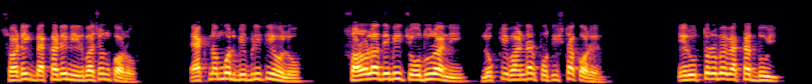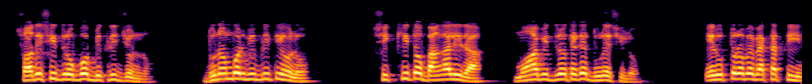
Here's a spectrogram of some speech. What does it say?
সঠিক ব্যাখ্যাটি নির্বাচন করো। এক নম্বর বিবৃতি হলো, সরলা দেবী চৌধুরানী লক্ষ্মী ভাণ্ডার প্রতিষ্ঠা করেন। এর উত্তর হবে ব্যাখ্যা দুই, স্বদেশী দ্রব্য বিক্রির জন্য। দু নম্বর বিবৃতি হলো, শিক্ষিত বাঙালিরা মহাবিদ্রোহ থেকে দূরে ছিল। এর উত্তর হবে ব্যাখ্যা তিন,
